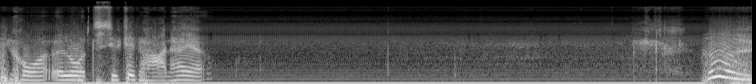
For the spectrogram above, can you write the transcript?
ที่เขาว่าเออโหลดสิบเจ็ดพารให้อะเฮ้ย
